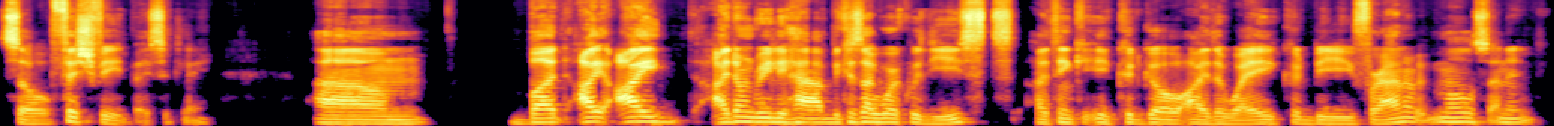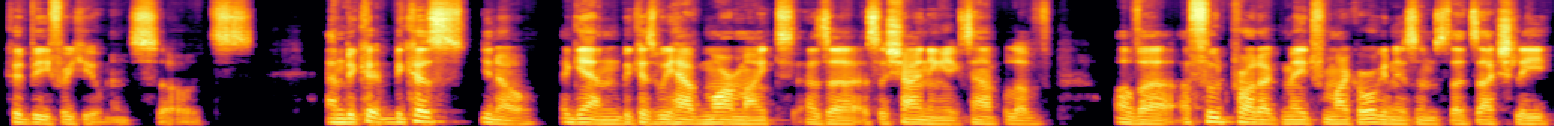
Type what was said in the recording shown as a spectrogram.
so fish feed basically um but I, I I don't really have because I work with yeast. I think it could go either way. It could be for animals and it could be for humans. So it's and because because you know again because we have Marmite as a as a shining example of of a, a, food product made from microorganisms that's actually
